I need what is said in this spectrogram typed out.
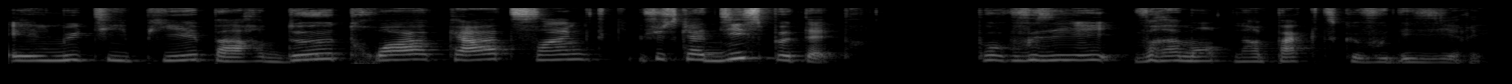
et le multiplier par 2, 3, 4, 5, jusqu'à 10 peut-être, pour que vous ayez vraiment l'impact que vous désirez.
